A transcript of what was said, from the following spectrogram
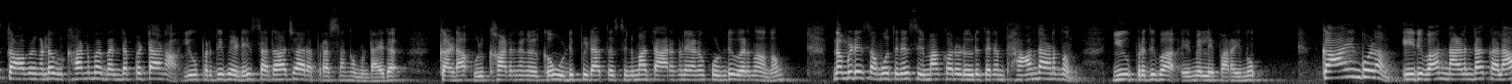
സ്ഥാപനങ്ങളുടെ ഉദ്ഘാടനവുമായി ബന്ധപ്പെട്ടാണ് യു പ്രതിഭയുടെ സദാചാര പ്രസംഗമുണ്ടായത്. കട ഉദ്ഘാടനങ്ങൾക്ക് ഉടുപ്പിടാത്ത സിനിമാ താരങ്ങളെയാണ് കൊണ്ടുവരുന്നതെന്നും നമ്മുടെ സമൂഹത്തിന് സിനിമാക്കാരുടെ ഒരുതരം ഭ്രാന്താണെന്നും U Prathibha M L A പറയുന്നു. കായംകുളം ഇരുവ നളന്ത കലാ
